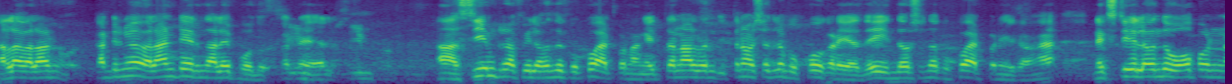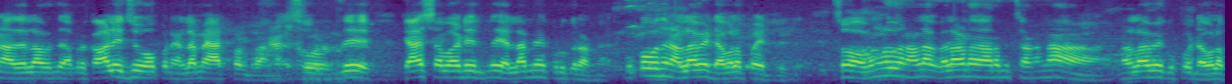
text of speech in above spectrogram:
நல்லா விளாடணும் கண்டினியூவாக விளாண்டே இருந்தாலே போதும். சிஎம் ட்ராஃபியில் வந்து கொக்கோ ஆட் பண்ணாங்க. இத்தனை நாள் வந்து இத்தனை வருஷத்துல கொக்கோ கிடையாது. இந்த வருஷம் தான் கொக்கோ ஆட் பண்ணியிருக்காங்க. நெக்ஸ்ட் இயர்ல வந்து ஓப்பன் அதெல்லாம் வந்து அப்புறம் காலேஜ் ஓப்பன் எல்லாமே ஆட் பண்ணுறாங்க ஸோ வந்து கேஷ் அவார்டு இருந்து எல்லாமே கொடுக்குறாங்க. கொக்கோ வந்து நல்லாவே டெவலப் ஆயிட்டு இருக்கு. ஸோ அவங்களும் நல்லா விளாட ஆரம்பிச்சாங்கன்னா நல்லாவே கொக்கோ டெவலப்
